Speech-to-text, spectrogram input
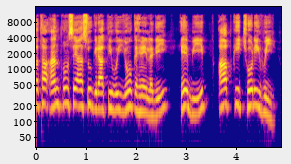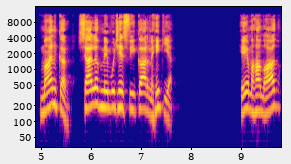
तथा आँखों से आँसू गिराती हुई यूँ कहने लगी, हे वीर, आपकी छोड़ी हुई मानकर शालव ने मुझे स्वीकार नहीं किया। हे महाभाग,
